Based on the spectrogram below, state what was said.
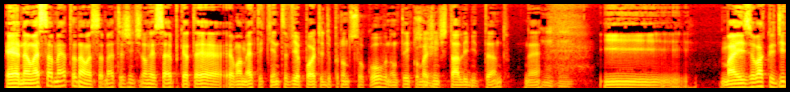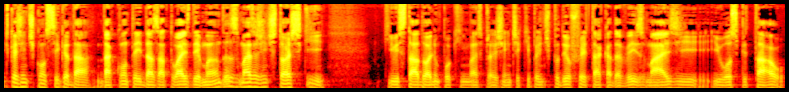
é, não, essa meta não, essa meta a gente não recebe porque até é uma meta que entra via porta de pronto-socorro, não tem como Sim. a gente estar tá limitando, né? Uhum. E... Mas eu acredito que a gente consiga dar, dar conta aí das atuais demandas, mas a gente torce que, que o Estado olhe um pouquinho mais para a gente aqui, para a gente poder ofertar cada vez mais e, e, o hospital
